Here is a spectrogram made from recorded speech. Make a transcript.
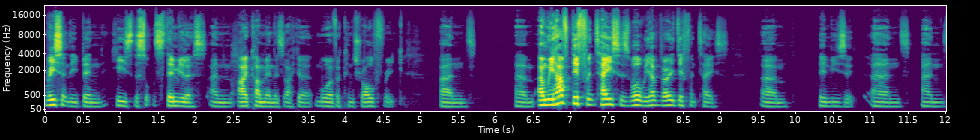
recently been he's the sort of stimulus, and I come in as like a more of a control freak, and um, and we have different tastes as well. We have very different tastes um, in music, and and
